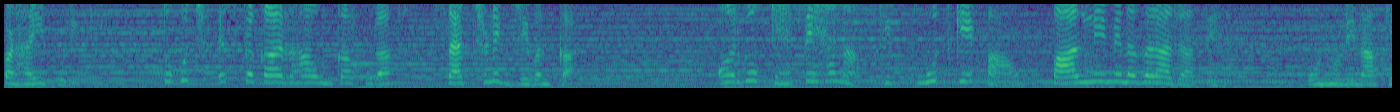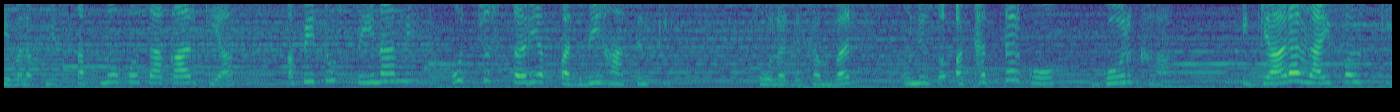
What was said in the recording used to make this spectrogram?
पढ़ाई पूरी की। तो कुछ इस प्रकार रहा उनका पूरा शैक्षणिक जीवन काल और वो कहते हैं ना कि पूत के पाँव पालने में नज़र आ जाते हैं। उन्होंने न केवल अपने सपनों को साकार किया, अपितु सेना में उच्च स्तरीय पद भी हासिल की। 16 दिसंबर 1978 को गोरखा 11 राइफल्स की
